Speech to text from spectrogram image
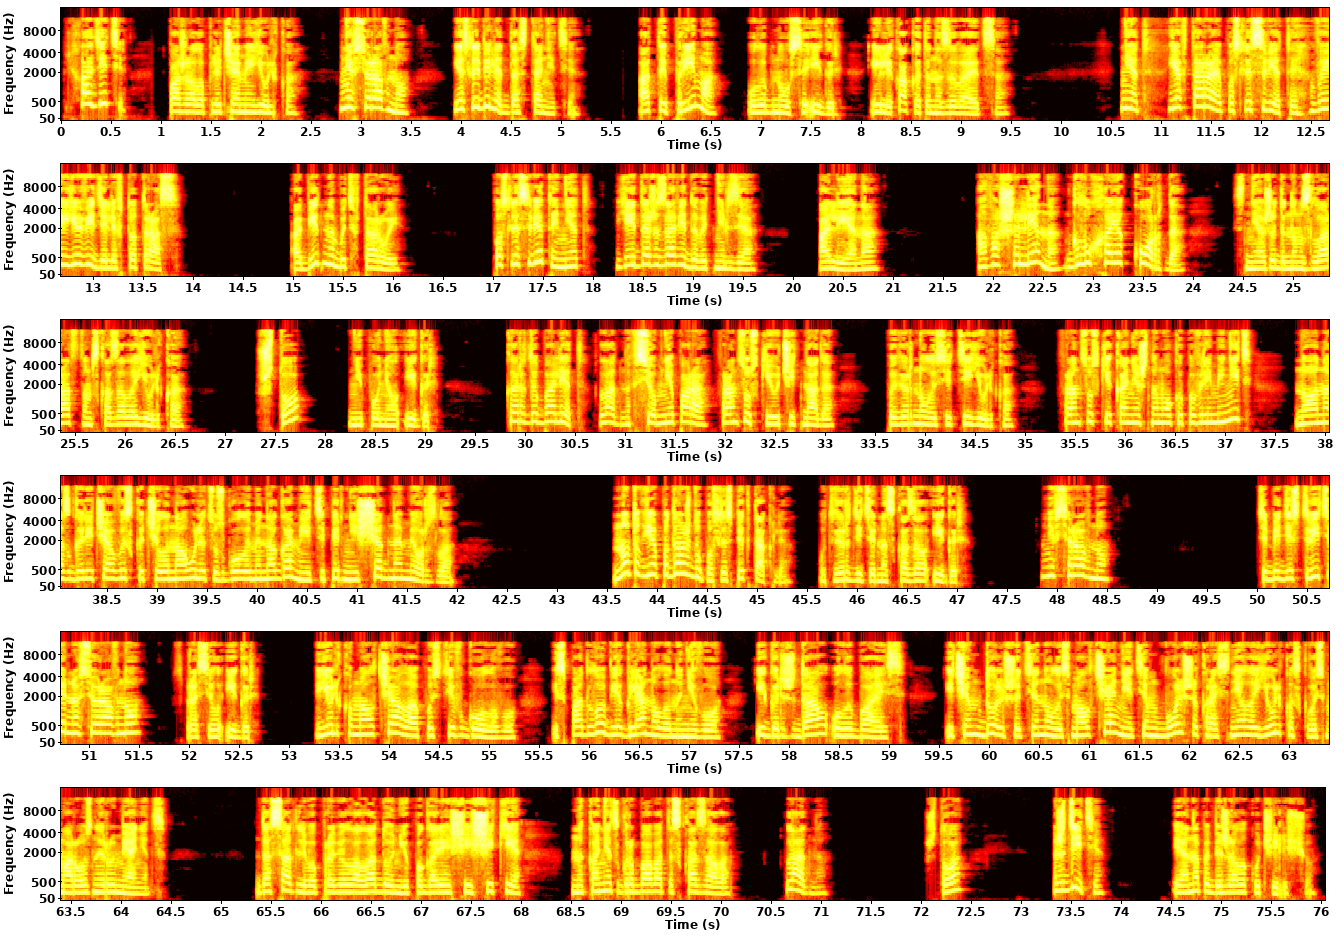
Приходите, пожала плечами Юлька. Мне все равно если билет достанете». «А ты прима?» — улыбнулся Игорь. «Или как это называется?» «Нет, я вторая после Светы. Вы ее видели в тот раз». «Обидно быть второй?» «После Светы нет. Ей даже завидовать нельзя». «А Лена?» «А ваша Лена — глухая корда», — с неожиданным злорадством сказала Юлька. «Что?» — не понял Игорь. «Кардебалет. Ладно, все, мне пора. Французский учить надо повернулась идти Юлька. Французский, конечно, мог и повременить, но она сгоряча выскочила на улицу с голыми ногами и теперь нещадно мерзла. «Ну так я подожду после спектакля», — утвердительно сказал Игорь. «Мне все равно». «Тебе действительно все равно?» — спросил Игорь. Юлька молчала, опустив голову. Из-под лобья глянула на него. Игорь ждал, улыбаясь. И чем дольше тянулось молчание, тем больше краснела Юлька сквозь морозный румянец. Досадливо провела ладонью по горящей щеке, наконец грубовато сказала «Ладно». «Что?» «Ждите». И она побежала к училищу.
